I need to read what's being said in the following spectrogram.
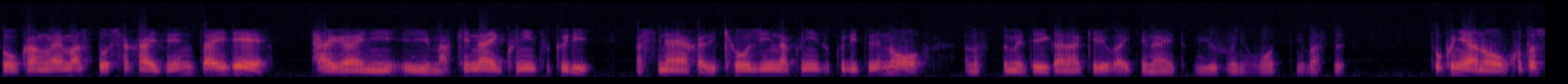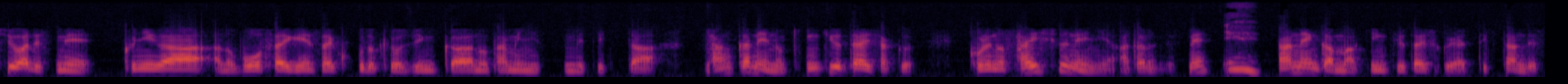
そう考えますと社会全体で災害に負けない国づくりしなやかで強靭な国づくりというのを進めていかなければいけないというふうに思っています。特にあの今年はですね国があの防災・減災国土強靭化のために進めてきた3か年の緊急対策これの最終年に当たるんですね、ええ、3年間まあ緊急対策をやってきたんです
